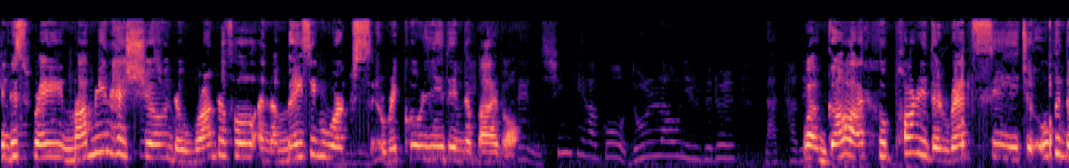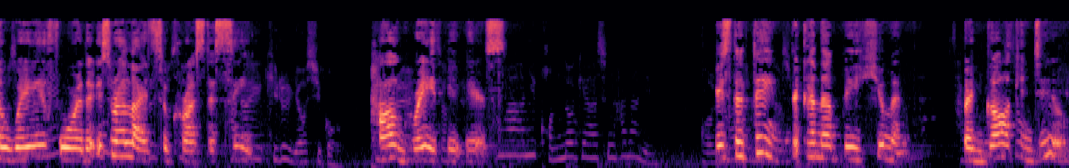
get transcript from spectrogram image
In this way, Manmin has shown the wonderful and amazing works recorded in the Bible. Well, God, who parted the Red Sea to open the way for the Israelites to cross the sea. How great He is! It's the thing that cannot be human but God can do.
